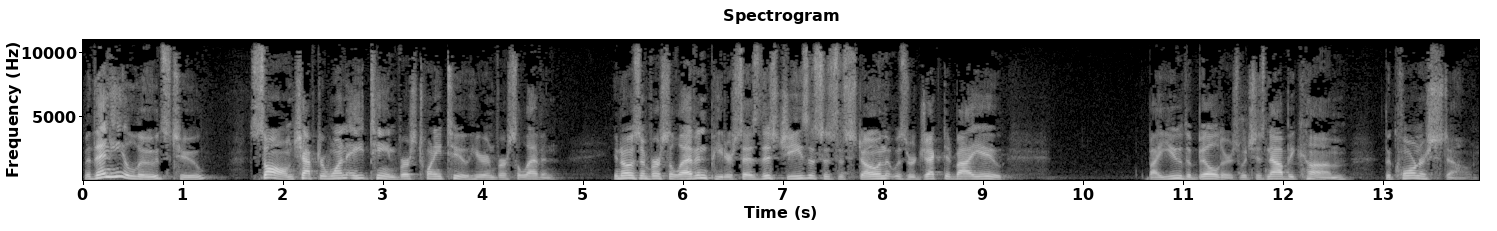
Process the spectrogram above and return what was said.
But then he alludes to Psalm chapter 118, verse 22, here in verse 11. You notice in verse 11, Peter says, This Jesus is the stone that was rejected by you, by you, the builders, which has now become the cornerstone.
